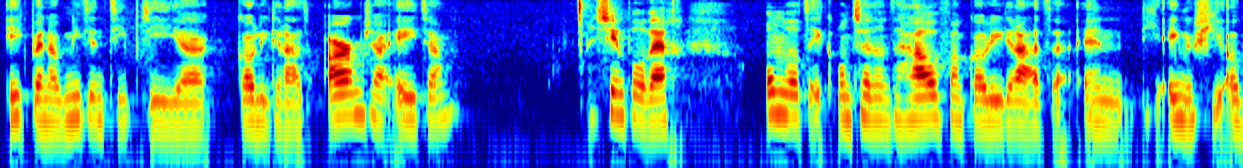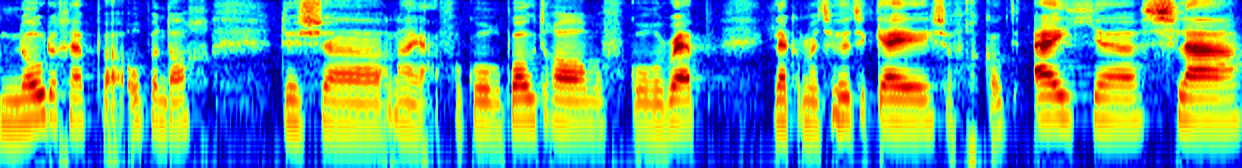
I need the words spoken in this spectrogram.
Ik ben ook niet een type die uh, koolhydraatarm zou eten. Simpelweg omdat ik ontzettend hou van koolhydraten en die energie ook nodig heb op een dag. Dus nou ja, volkoren boterham of volkoren wrap. Lekker met huttenkees of gekookt eitje, sla,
